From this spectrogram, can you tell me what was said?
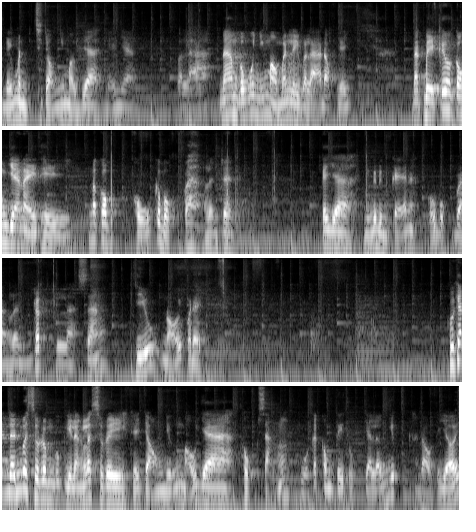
nữ mình sẽ chọn những màu da nhẹ nhàng và lạ. Nam cũng có những màu manly và lạ độc vậy. Đặc biệt cái con da này thì nó có phủ cái bột vàng lên trên. Cái da, những cái đường kẻ nè, phủ bột vàng lên, rất là sáng, chiếu, nổi và đẹp. Quý khách đến với showroom của Kỳ Lân Luxury để chọn những mẫu da thuộc sẵn của các công ty thuộc da lớn nhất hàng đầu thế giới.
